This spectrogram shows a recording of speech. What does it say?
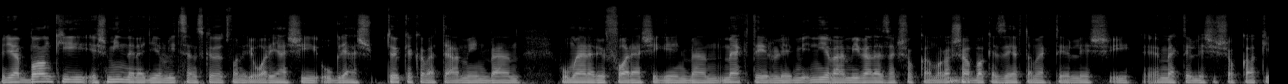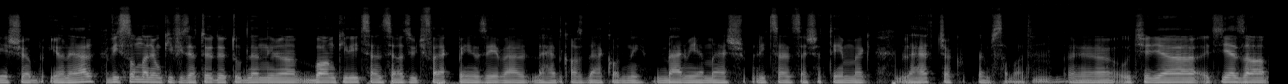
Ugye a banki és minden egyéb licenc között van egy óriási ugrás tőkekövetelményben, humán erőforrás igényben, megtérülés, nyilván mivel ezek sokkal magasabbak, ezért a megtérülési, megtérülési sokkal később jön el. Viszont nagyon kifizetődő tud lenni a banki licenszel az ügyfelek pénzével lehet gazdálkodni. Bármilyen más licenc esetén meg lehet, csak nem szabad. Mm. Úgyhogy, úgyhogy ez, a,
